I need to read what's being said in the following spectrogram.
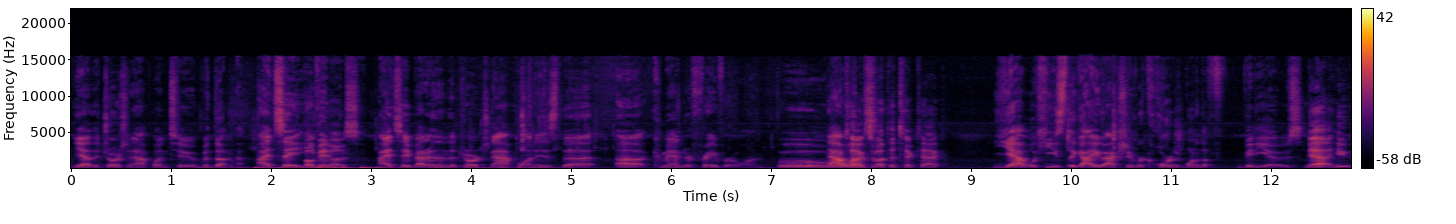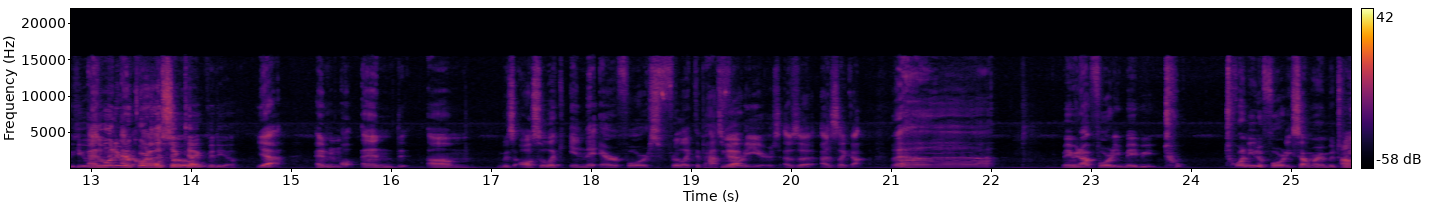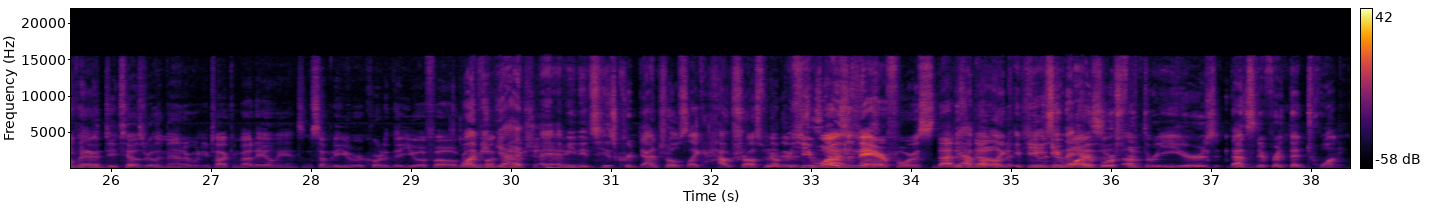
Yeah, the George and Knapp one too. But the I'd say Both even. I'd say better than the George and Knapp one is the uh, Commander Fravor one. Ooh, That one's- talks about the Tic Tac. Yeah, well, he's the guy who actually recorded one of the videos. Yeah, he, he was And- the one who recorded also- the Tic Tac video. Yeah, and Mhm. and um was also like in the Air Force for like the past Yeah. forty years as a as like a uh, maybe not forty, maybe tw- twenty to forty, somewhere in between. I don't think there. the details really matter when you're talking about aliens and somebody who recorded the UFO over well, I mean, yeah, ocean. I, I mean, it's his credentials, like how trustworthy. No, is he was guy. in the Air Force. That is Yeah, known. but like if he, was in the Air Force for a- three years, that's different than twenty.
